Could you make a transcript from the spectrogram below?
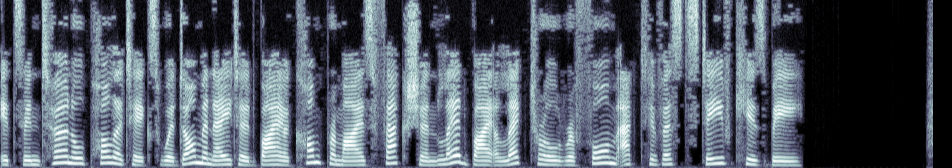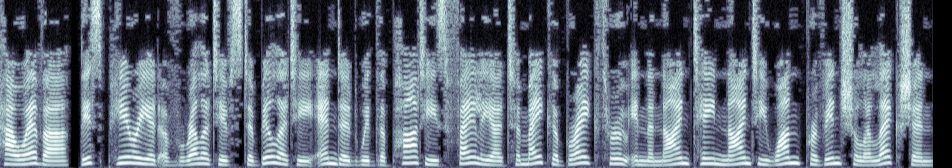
its internal politics were dominated by a compromise faction led by electoral reform activist Steve Kisby. However, this period of relative stability ended with the party's failure to make a breakthrough in the 1991 provincial election,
